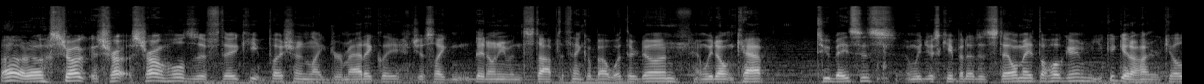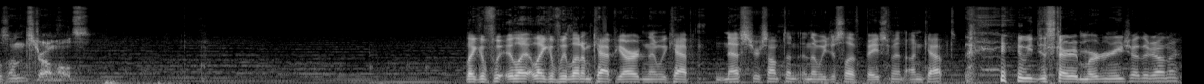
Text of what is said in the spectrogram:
Oh, I don't know. Strong, str- strongholds, if they keep pushing like dramatically, just like they don't even stop to think about what they're doing, and we don't cap two bases, and we just keep it at a stalemate the whole game, you could get 100 kills on strongholds. Like if we like, like if we let them cap yard and then we cap nest or something, and then we just left basement uncapped, we just started murdering each other down there.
